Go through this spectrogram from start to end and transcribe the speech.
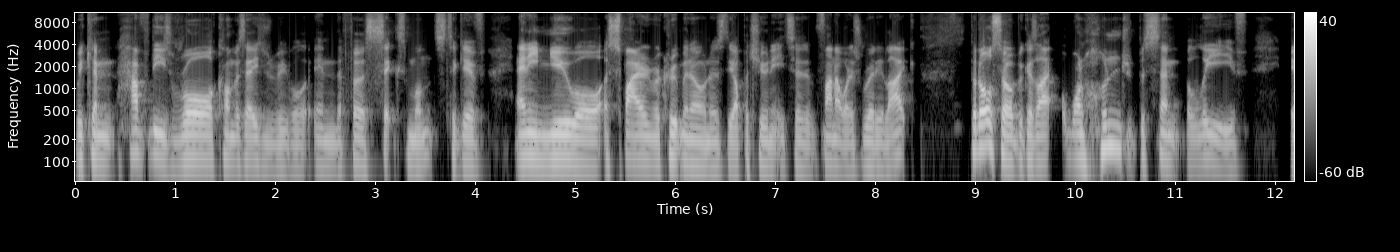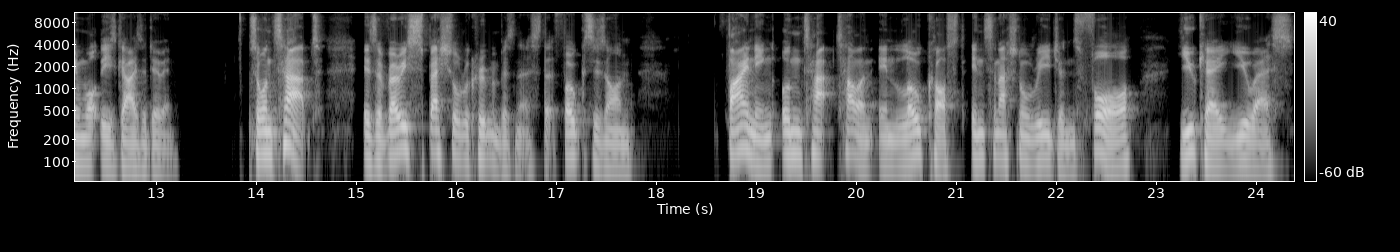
we can have these raw conversations with people in the first six months to give any new or aspiring recruitment owners the opportunity to find out what it's really like. But also because I 100% believe in what these guys are doing. So, Untapped is a very special recruitment business that focuses on finding untapped talent in low cost international regions for UK, US,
